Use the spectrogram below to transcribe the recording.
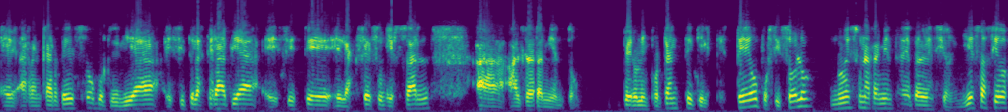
eh, arrancar de eso porque hoy día existe las terapias, existe el acceso universal al tratamiento. Pero lo importante es que el testeo por sí solo no es una herramienta de prevención. Y eso ha sido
